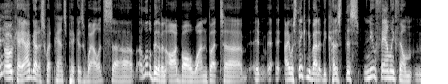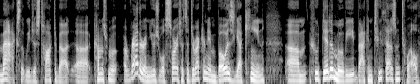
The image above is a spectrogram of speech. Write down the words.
okay, I've got a sweatpants pick as well. It's uh, a little bit of an oddball one, but uh, it, it- I was thinking about it because this new family film, Max, that we just talked about, uh, comes from a, a rather unusual source. It's a director named Boaz Yakin, um, who did a movie back in 2012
